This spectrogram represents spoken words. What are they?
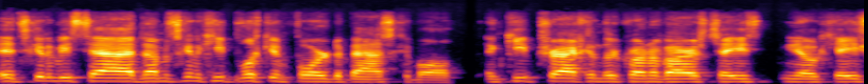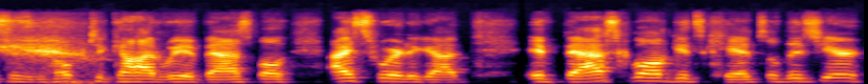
It's going to be sad. And I'm just going to keep looking forward to basketball and keep tracking the coronavirus case, you know, cases and hope to God we have basketball. I swear to God, if basketball gets canceled this year,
